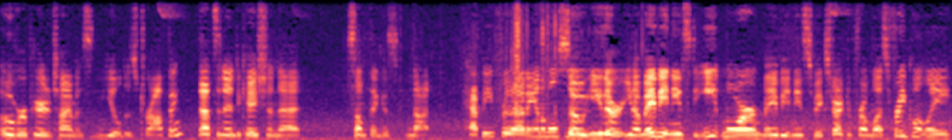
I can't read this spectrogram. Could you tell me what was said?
over a period of time its yield is dropping, that's an indication that something is not happy for that animal. So mm-hmm. either, you know, maybe it needs to eat more, maybe it needs to be extracted from less frequently,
